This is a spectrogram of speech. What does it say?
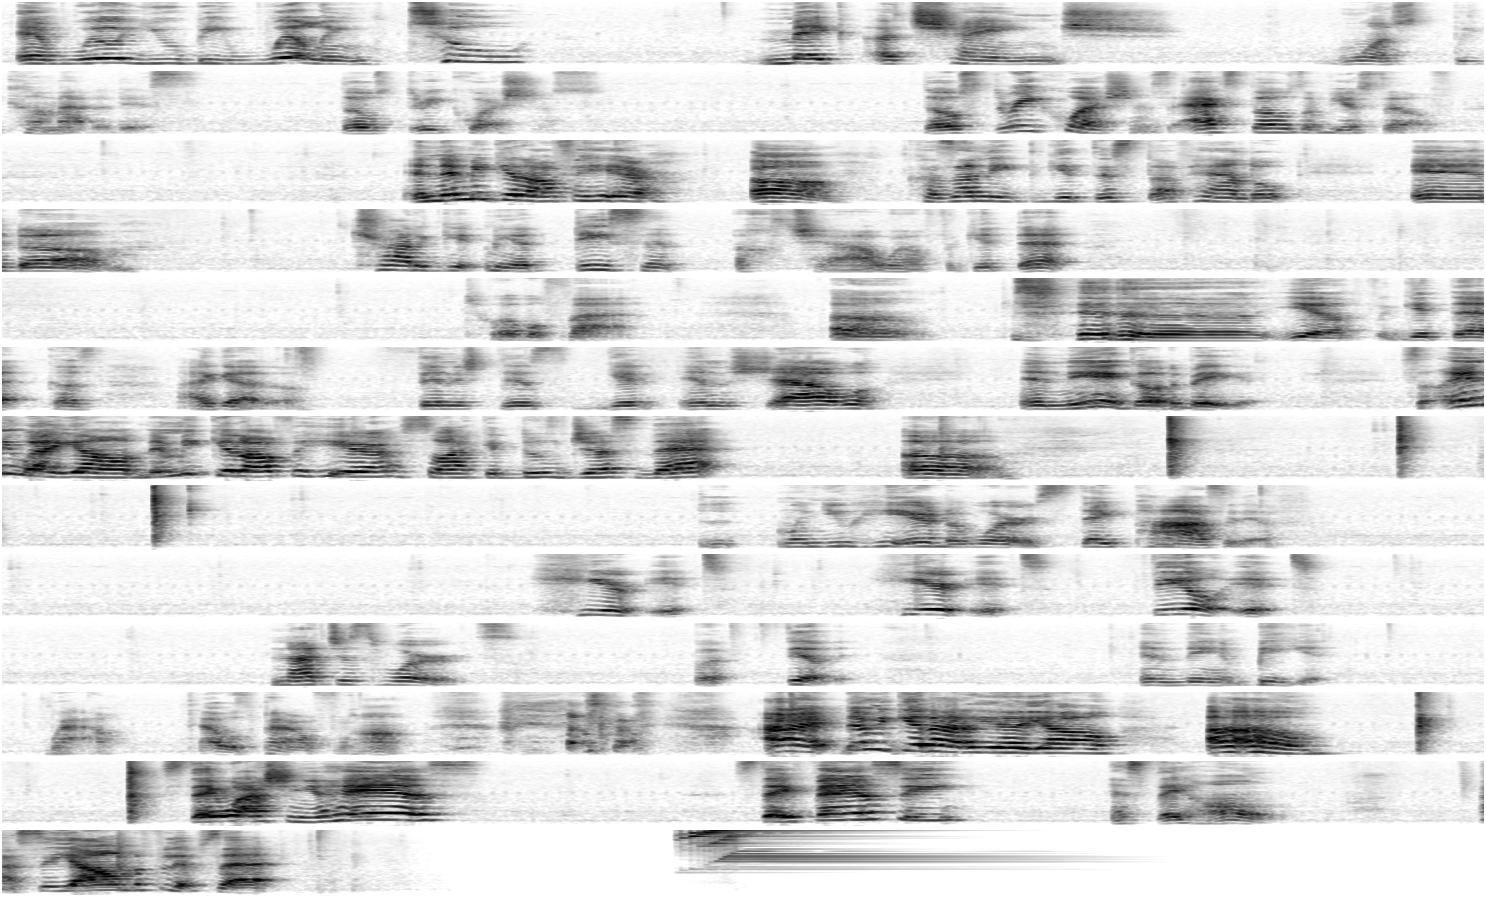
And will you be willing to make a change once we come out of this? Those three questions. Those three questions. Ask those of yourself. And let me get off of here. Um, because I need to get this stuff handled. And um try to get me a decent, oh child, well, forget that. 1205. Um, yeah, forget that because I gotta finish this, get in the shower, and then go to bed. So anyway, y'all, let me get off of here so I can do just that. Um, when you hear the words, stay positive. Hear it. Hear it. Feel it. Not just words, but feel it. And then be it. Wow. That was powerful, huh? Alright, let me get out of here, y'all. Um, stay washing your hands. Stay fancy. And stay home. I'll see y'all on the flip side.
